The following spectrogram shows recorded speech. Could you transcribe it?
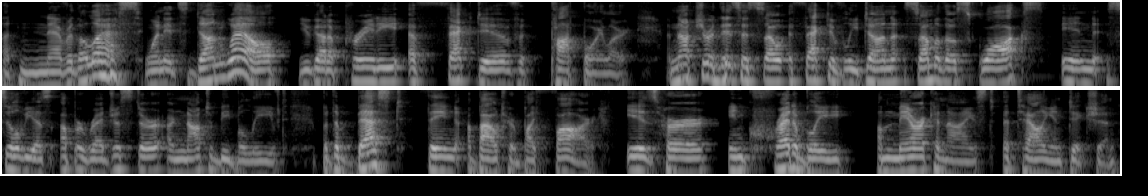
But nevertheless, when it's done well, you got a pretty effective potboiler. I'm not sure this is so effectively done. Some of those squawks in Sylvia's upper register are not to be believed. But the best thing about her by far is her incredibly Americanized Italian diction.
